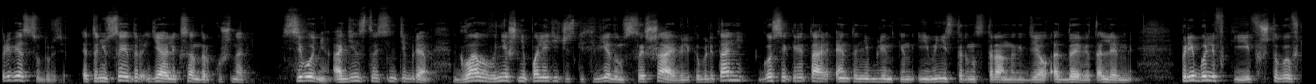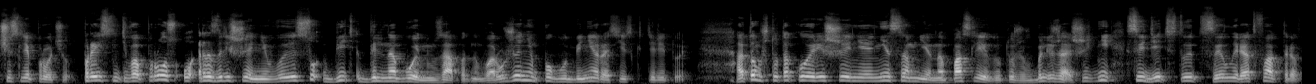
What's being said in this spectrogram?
Приветствую, друзья! Это Newsader, я Александр Кушнарь. Сегодня, 11 сентября, главы внешнеполитических ведомств США и Великобритании, госсекретарь Энтони Блинкен и министр иностранных дел Дэвид Лэмми прибыли в Киев, чтобы, в числе прочего, прояснить вопрос о разрешении ВСУ бить дальнобойным западным вооружением по глубине российской территории. О том, что такое решение, несомненно, последует уже в ближайшие дни, свидетельствует целый ряд факторов.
